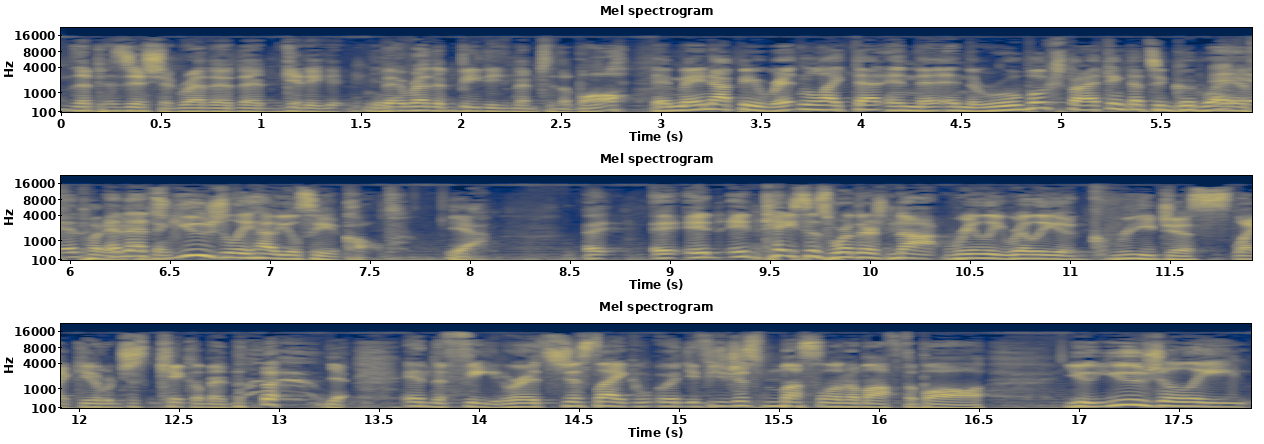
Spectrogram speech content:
the position rather than getting it rather beating them to the ball. it may not be written like that in the in the rule books, but I think that's a good way And, of putting and it. I that's usually how you'll see it called. yeah. In, in cases where there's not really, really egregious, like you know, just kick them in the Yeah. in the feet, where it's just like if you're just muscling them off the ball, you usually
